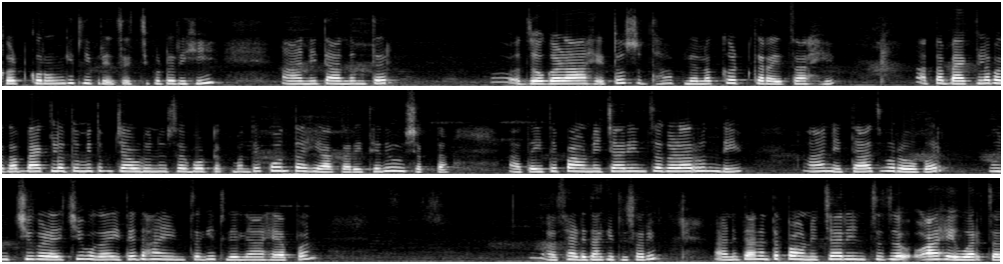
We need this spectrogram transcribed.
कट करून घेतली प्रिन्सेसची कटोरी ही. आणि त्यानंतर जो गळा आहे तो सुद्धा आपल्याला कट करायचा आहे. आता बॅकला बघा बॅकला तुम्ही तुमच्या आवडीनुसार बोटकमध्ये कोणताही आकार इथे देऊ शकता. आता इथे पावणे चार इंच गळा रुंदी आणि त्याचबरोबर उंची गळ्याची बघा इथे दहा इंच घेतलेले आहे आपण. साडे दहा घेतली सॉरी आणि त्यानंतर पावणे चार इंच जो आहे वरचा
